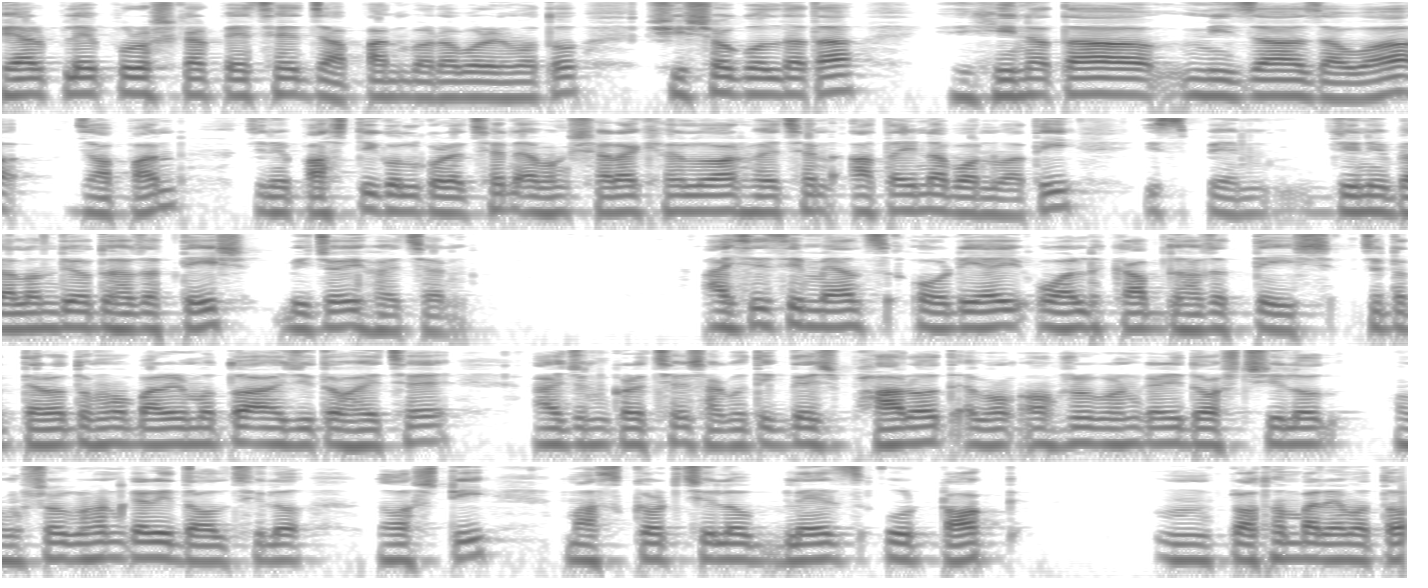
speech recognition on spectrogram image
ফেয়ার প্লে পুরস্কার পেয়েছে জাপান বরাবরের মতো। শীর্ষ গোলদাতা হিনাতা মিজাজাওয়া জাপান, যিনি পাঁচটি গোল করেছেন এবং সেরা খেলোয়াড় হয়েছেন আতাইনা বনমাতি, স্পেন, যিনি ব্যালন্দিও দু হাজার তেইশ বিজয়ী হয়েছেন। ICC men's ODI World Cup দু হাজার তেইশ, যেটা তেরোতম বারের মতো আয়োজিত হয়েছে। আয়োজন করেছে স্বাগতিক দেশ ভারত এবং অংশগ্রহণকারী দশ ছিল অংশগ্রহণকারী দল ছিল দশটি, মাস্কট ছিল ব্লেজ ও টক প্রথমবারের মতো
